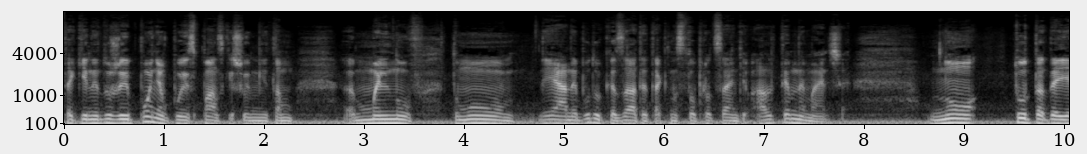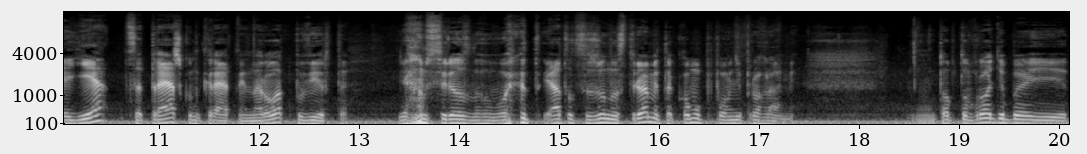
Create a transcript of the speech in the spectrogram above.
так і не дуже і поняв по-іспанськи, що він мені там е, мильнув. Тому я не буду казати так на 100%, але тим не менше. Ну, тут, де я є, це треш конкретний народ, повірте. Я вам серйозно говорю. Я тут сижу на стрьомі такому по повній програмі. Тобто, вроді би і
